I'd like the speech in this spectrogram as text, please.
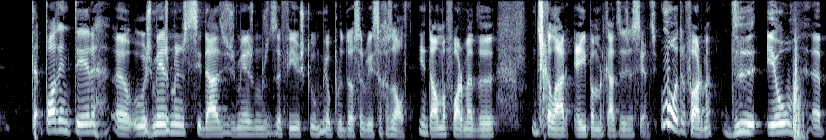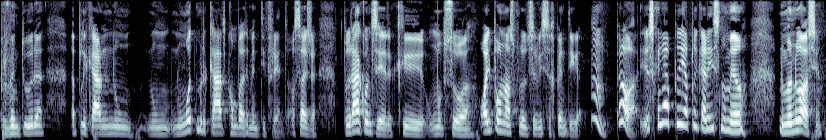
podem ter uh, as mesmas necessidades e os mesmos desafios que o meu produto ou serviço resolve. E então uma forma de, de escalar é ir para mercados adjacentes. Uma outra forma de eu, uh, porventura, aplicar-me num, num, num, outro mercado completamente diferente. Ou seja, poderá acontecer que uma pessoa olhe para o nosso produto ou serviço e de repente diga hum, espera lá, eu se calhar podia aplicar isso no meu, no meu negócio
